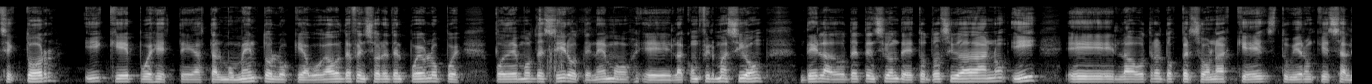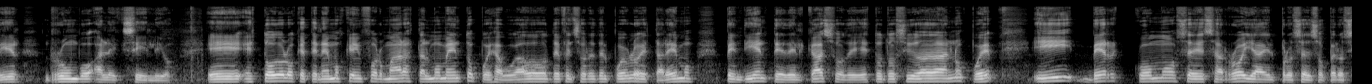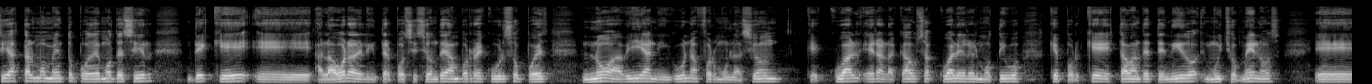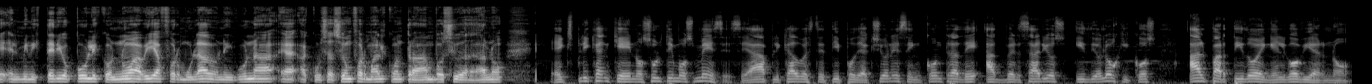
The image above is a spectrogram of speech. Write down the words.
sector y que pues este hasta el momento lo que abogados defensores del pueblo pues podemos decir o tenemos eh, la confirmación de la dos detención de estos dos ciudadanos y eh, las otras dos personas que tuvieron que salir rumbo al exilio. Eh, es todo lo que tenemos que informar hasta el momento pues abogados defensores del pueblo estaremos pendientes del caso de estos dos ciudadanos pues y ver cómo se desarrolla el proceso, pero sí hasta el momento podemos decir de que eh, a la hora de la interposición de ambos recursos, pues no había ninguna formulación que cuál era la causa, cuál era el motivo, que por qué estaban detenidos, mucho menos eh, el Ministerio Público no había formulado ninguna eh, acusación formal contra ambos ciudadanos. Explican que en los últimos meses se ha aplicado este tipo de acciones en contra de adversarios ideológicos al partido en el gobierno.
